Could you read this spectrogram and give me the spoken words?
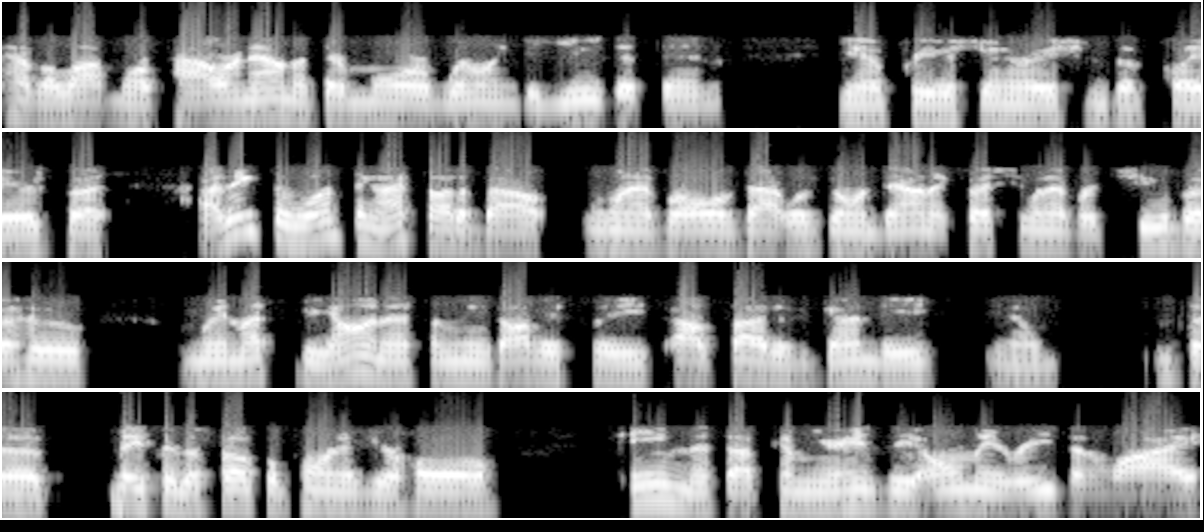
have a lot more power now and that they're more willing to use it than, you know, previous generations of players. But I think the one thing I thought about whenever all of that was going down, especially whenever Chuba, who, I mean, let's be honest, I mean, he's obviously outside of Gundy, you know, the basically the focal point of your whole team this upcoming year. He's the only reason why,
